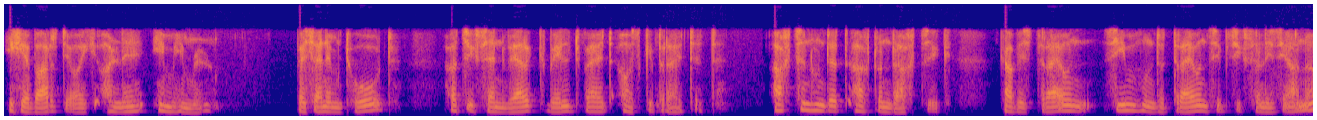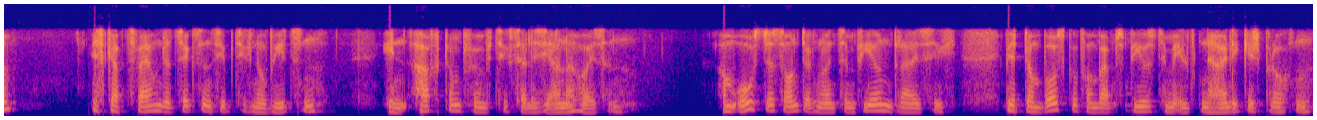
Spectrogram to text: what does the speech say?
ich erwarte euch alle im Himmel. Bei seinem Tod hat sich sein Werk weltweit ausgebreitet. 1888 gab es 773 Salesianer, es gab 276 Novizen in 58 Salesianerhäusern. Am Ostersonntag 1934 wird Don Bosco von Papst Pius XI. heilig gesprochen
